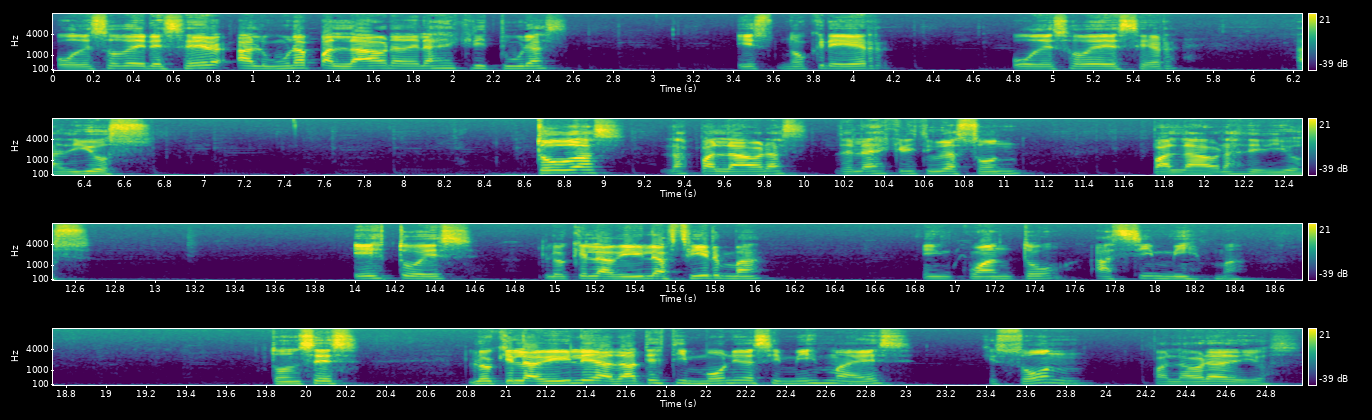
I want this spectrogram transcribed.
o desobedecer alguna palabra de las escrituras es no creer o desobedecer a Dios. Todas las palabras de las escrituras son palabras de Dios. Esto es lo que la Biblia afirma en cuanto a sí misma. Entonces, lo que la Biblia da testimonio de sí misma es que son palabras de Dios.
